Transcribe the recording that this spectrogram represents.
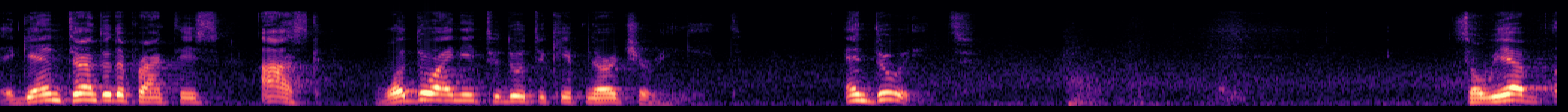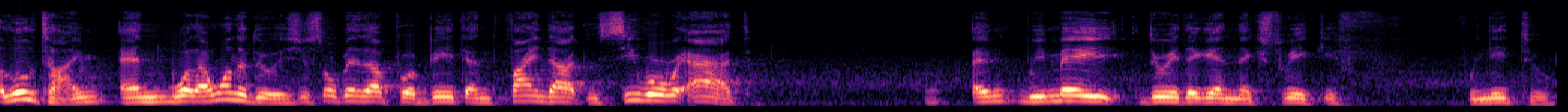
again turn to the practice, ask, what do I need to do to keep nurturing it? And do it. So we have a little time, and what I want to do is just open it up for a bit and find out and see where we're at. And we may do it again next week if if we need to.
